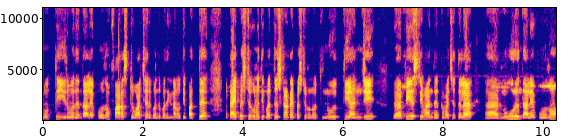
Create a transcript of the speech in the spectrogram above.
நூற்றி இருபது இருந்தாலே போதும். ஃபாரஸ்ட் வாட்சருக்கு வந்து பார்த்தீங்கன்னா நூற்றி பத்து டைபிஸ்ட்டுக்கு நூற்றி பத்து ஸ்னோ டைபிஸ்ட்டுக்கு நூற்றி நூற்றி அஞ்சு பிஎஸ்டி வந்திருக்க பட்சத்தில் நூறு இருந்தாலே போதும்.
